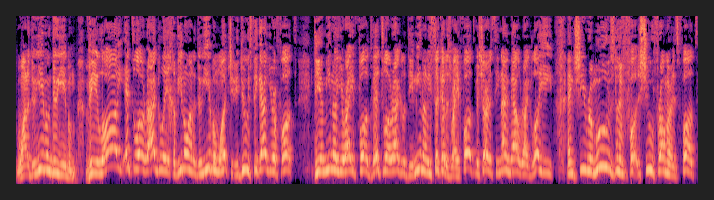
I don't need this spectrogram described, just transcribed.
want to do Yibam, do Yibam. V'loi, itla raglech. If you don't want to do Yibam, what should you do? Stick out your foot. Diamino, your right foot. V'itla raglech. Diamino, and he stuck out his right foot. V'shar sinai me'al raglohi. And she removes the foot, shoe from her, his foot.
